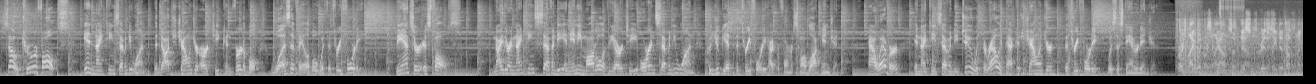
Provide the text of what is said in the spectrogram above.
So, true or false? In 1971, the Dodge Challenger RT convertible was available with a 340. The answer is false. Neither in 1970 in any model of the RT or in 71 could you get the 340 high performance small block engine. However, in 1972 with the Rally Package Challenger, the 340 was the standard engine. First eyewitness accounts of this grisly development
